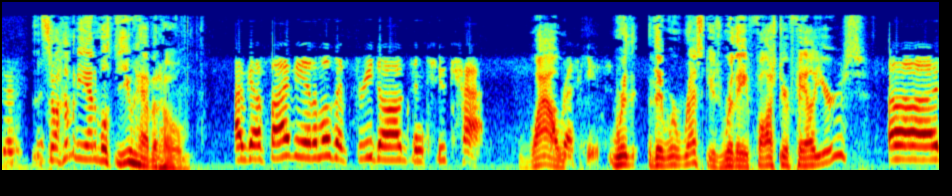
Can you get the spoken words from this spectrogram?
you. So, how many animals do you have at home? I've got five animals. I have three dogs and two cats. Wow. Rescues. Were th- they were rescues? Were they foster failures? Uh,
